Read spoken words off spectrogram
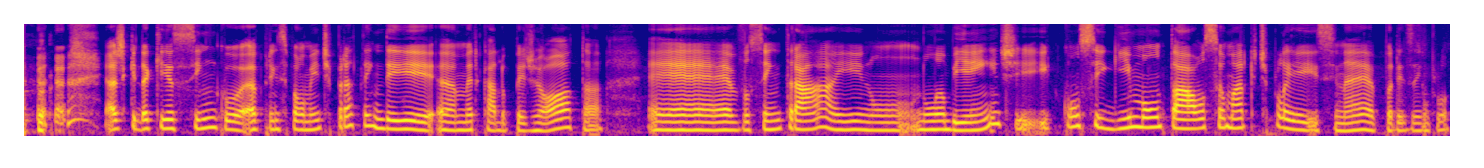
Acho que daqui a 5, principalmente para atender eh, mercado PJ, é você entrar aí num, num ambiente e conseguir montar o seu marketplace, né? Por exemplo,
